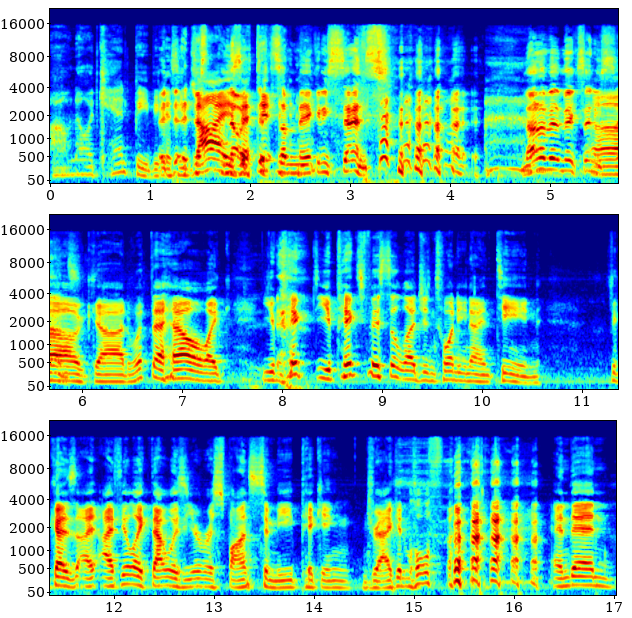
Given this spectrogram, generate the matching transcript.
oh no, it can't be because It, he it just, dies. no, it doesn't make any sense. None of it makes any Oh sense. Oh god, what the hell? Like you picked you picked Fist of Legend 2019 because I, I feel like that was your response to me picking Dragon Wolf. and then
